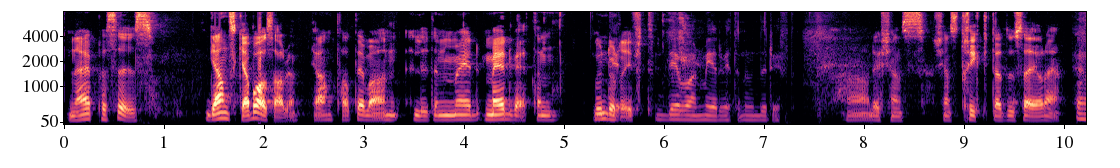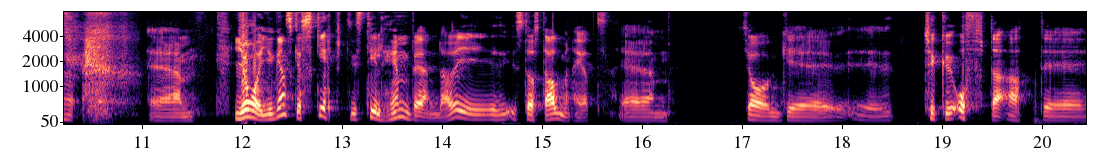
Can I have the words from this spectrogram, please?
Nej, precis. Ganska bra sa du. Jag antar att det var en liten med, medveten underdrift. Det, det, var en medveten underdrift. Ja, det känns, känns tryggt att du säger det. Ja. Ehm, jag är ju ganska skeptisk till hemvändare i, i största allmänhet. Ehm, jag eh, tycker ofta att, eh,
